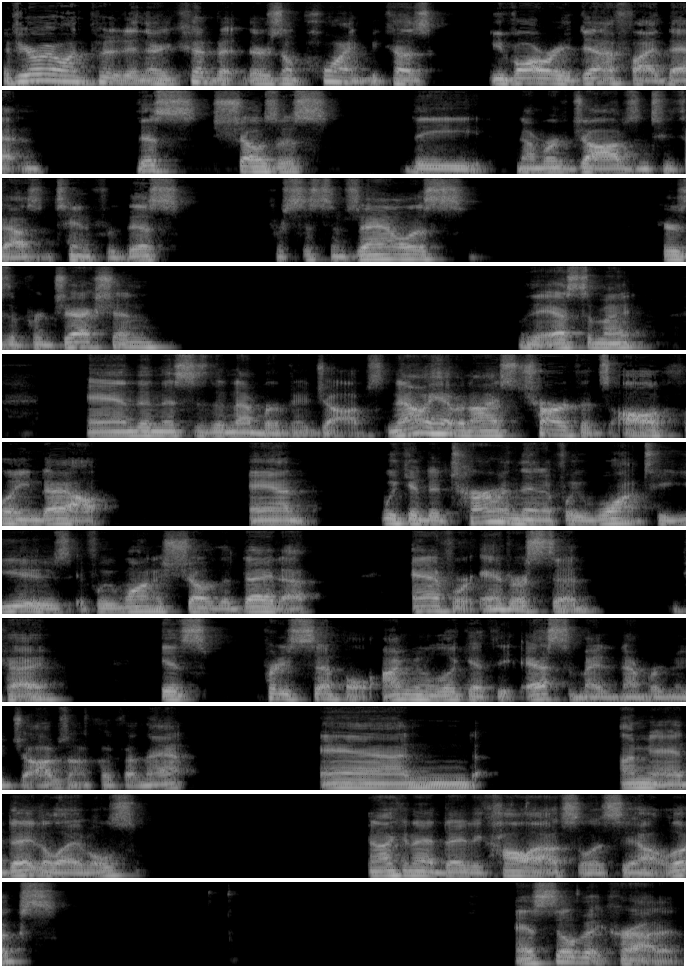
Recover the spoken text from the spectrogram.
If you really want to put it in there, you could, but there's no point because you've already identified that and this shows us the number of jobs in 2010 for this for systems analysts Here's the projection, the estimate, and then this is the number of new jobs. Now we have a nice chart that's all cleaned out and we can determine then if we want to use, if we want to show the data, and if we're interested, okay, it's pretty simple. I'm going to look at the estimated number of new jobs. I'll click on that. And I'm going to add data labels and I can add data callouts. So let's see how it looks. And it's still a bit crowded.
